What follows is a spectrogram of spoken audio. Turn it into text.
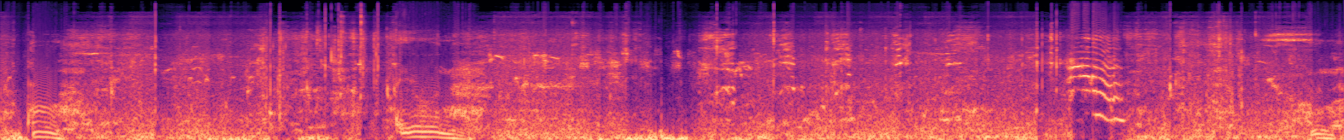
Naku. Ayun. Yun. Yun.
